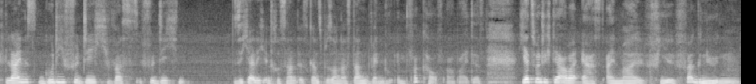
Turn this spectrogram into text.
kleines Goodie für dich, was für dich sicherlich interessant ist, ganz besonders dann, wenn du im Verkauf arbeitest. Jetzt wünsche ich dir aber erst einmal viel Vergnügen.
